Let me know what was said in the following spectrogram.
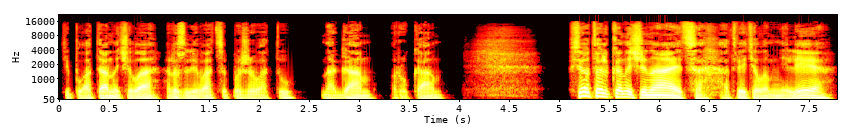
Теплота начала разливаться по животу, ногам, рукам. «Все только начинается», — ответила мне Лея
